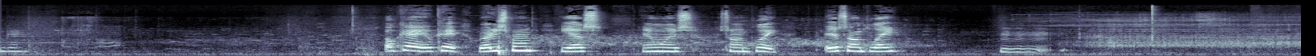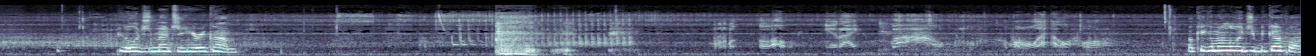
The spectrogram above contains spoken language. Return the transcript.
Okay. Okay, okay. Ready, Spump? Yes. Anyways, it's on play. It's on play. Mm-hmm. Luigi's Mansion, here we come. Okay, come on, Luigi, be careful.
